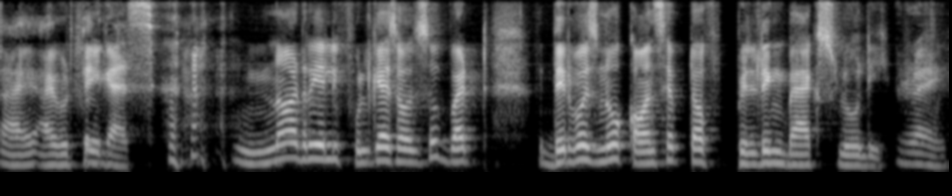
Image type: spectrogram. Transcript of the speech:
I I would Full gas. not really full gas also, but there was no concept of building back slowly. right.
